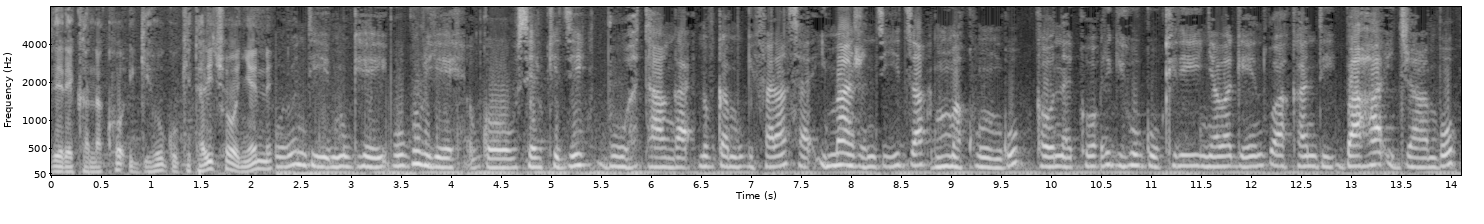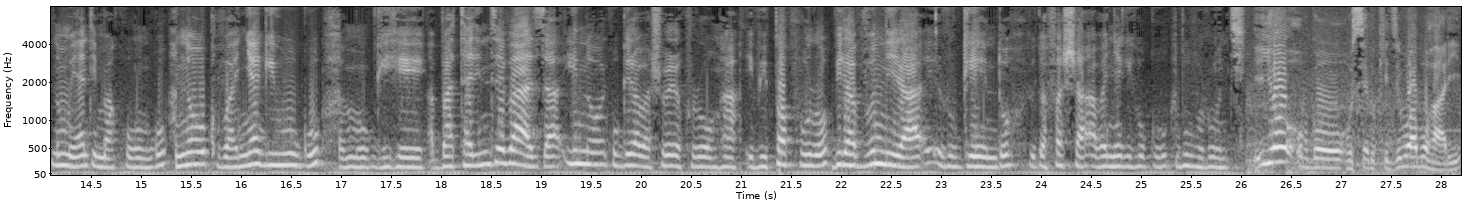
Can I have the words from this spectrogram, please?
vyerekana ko igihugu kitari cyonyine Burundi mu gihe buguriye ubwo buserukizi buhatanga novuga mu gifaransa image nziza mu makungu kabona ko ari igihugu kiri nyabagendwa kandi baha ij jambo no mu yandi makungu no ku banyagihugu mu gihe batarinze baza ino kugira bashobore kuronka ibipapuro biravunira rugendo bigafasha abanyagihugu b'u Burundi iyo ubwo buserukizi buba buhari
